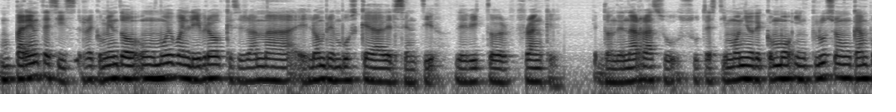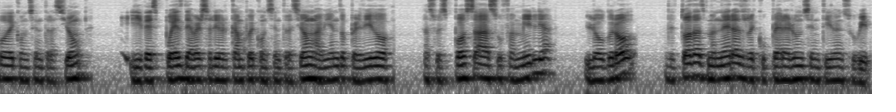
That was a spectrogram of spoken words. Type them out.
un paréntesis, recomiendo un muy buen libro que se llama El hombre en búsqueda del sentido, de Víctor Frankl, donde narra su, su testimonio de cómo incluso en un campo de concentración y después de haber salido del campo de concentración, habiendo perdido a su esposa, a su familia, logró de todas maneras recuperar un sentido en su vida.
